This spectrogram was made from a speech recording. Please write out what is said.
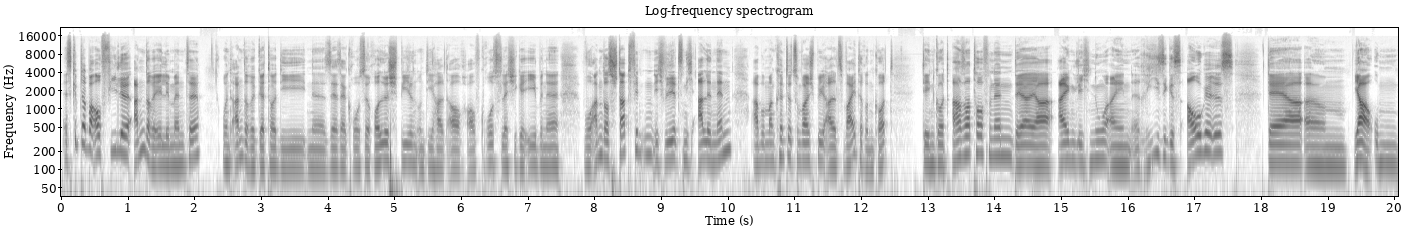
Es gibt aber auch viele andere Elemente und andere Götter, die eine sehr, sehr große Rolle spielen und die halt auch auf großflächiger Ebene woanders stattfinden. Ich will jetzt nicht alle nennen, aber man könnte zum Beispiel als weiteren Gott den Gott Asatov nennen, der ja eigentlich nur ein riesiges Auge ist, der ähm, ja um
